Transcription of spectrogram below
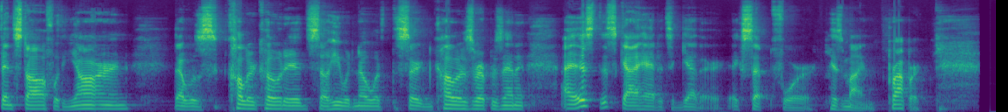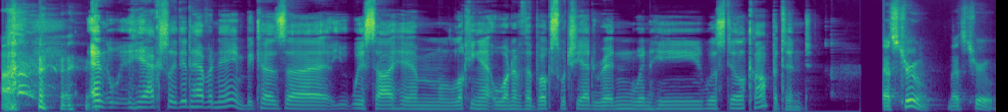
fenced off with yarn that was color coded, so he would know what the certain colors represented. I, this this guy had it together, except for his mind proper. and he actually did have a name because uh, we saw him looking at one of the books which he had written when he was still competent. That's true. That's true.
